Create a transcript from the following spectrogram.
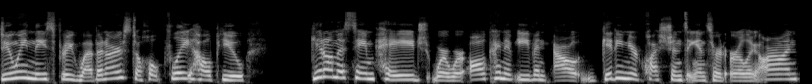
doing these free webinars to hopefully help you get on the same page where we're all kind of even out, getting your questions answered early on.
